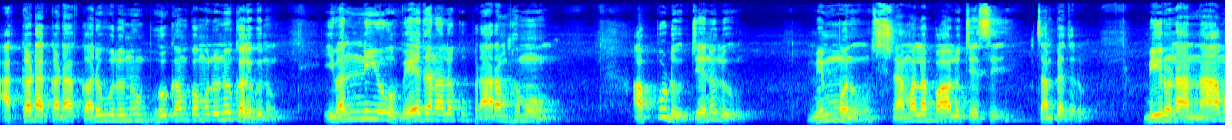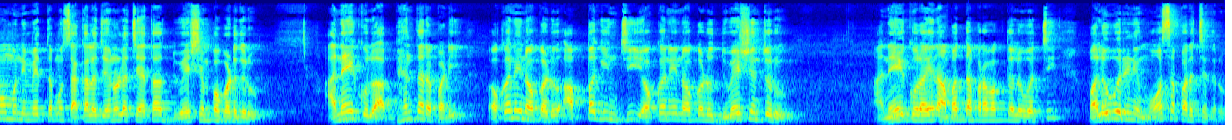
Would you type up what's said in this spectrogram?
అక్కడక్కడ కరువులను భూకంపములను కలుగును. ఇవన్నీ వేదనలకు ప్రారంభము. అప్పుడు జనులు మిమ్మును శ్రమల పాలు చేసి చంపెదరు. మీరు నా నామము నిమిత్తము సకల జనుల చేత ద్వేషింపబడుదురు. అనేకులు అభ్యంతరపడి ఒకనినొకడు అప్పగించి ఒకనినొకడు ద్వేషింతురు. అనేకులైన అబద్ధ ప్రవక్తలు వచ్చి పలువురిని మోసపరచెదరు.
